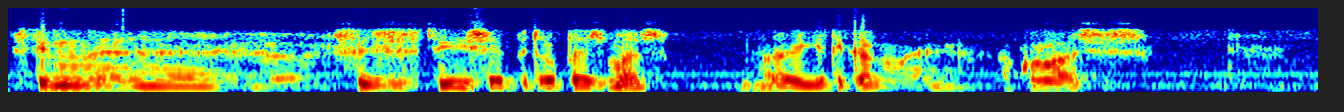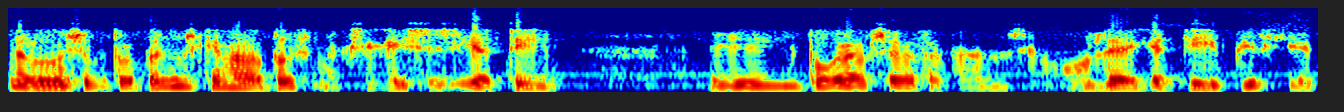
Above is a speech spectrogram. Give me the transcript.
στην, στις, στις επιτροπές μας ε, γιατί κάνουμε ακροάσεις. Να δούμε στις επιτροπές μας και να δώσουμε εξηγήσεις. Γιατί υπογράψαν αυτά τα συμβούλια, γιατί υπήρχε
